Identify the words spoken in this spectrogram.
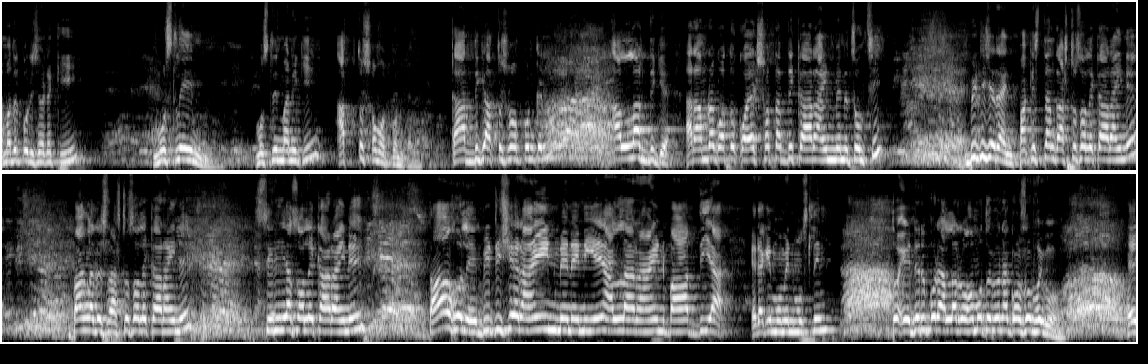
আমাদের পরিচয়টা কি? মুসলিম। মুসলিম মানে কি? আত্মসমর্পণকারী। কার দিকে আত্মসমর্পণকারী? আল্লাহর দিকে। আর আমরা গত কয়েক শতাব্দী কার আইন মেনে চলছি? ব্রিটিশের আইন। পাকিস্তান রাষ্ট্র চলে কার আইনে? বাংলাদেশ রাষ্ট্র চলে কার আইনে? সিরিয়া চলে কার আইনে? তাহলে ব্রিটিশের আইন মেনে নিয়ে আল্লাহর আইন বাদ দিয়া, এটা কি মোমেন মুসলিম? তো এদের উপরে আল্লাহর রহমত হইব না গজব হইব? এই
